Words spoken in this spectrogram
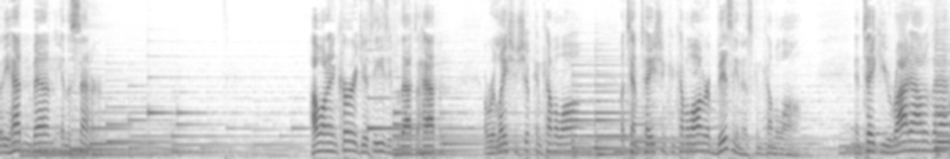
but he hadn't been in the center. I want to encourage you, it's easy for that to happen. A relationship can come along, a temptation can come along, or a busyness can come along and take you right out of that,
